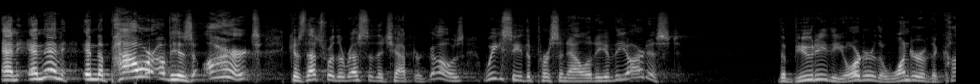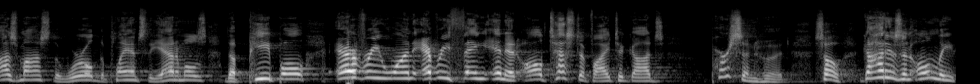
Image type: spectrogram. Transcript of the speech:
And, and then in the power of his art, because that's where the rest of the chapter goes, we see the personality of the artist. The beauty, the order, the wonder of the cosmos, the world, the plants, the animals, the people, everyone, everything in it all testify to God's personhood. So God isn't only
